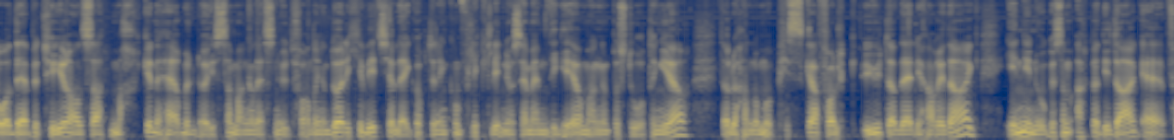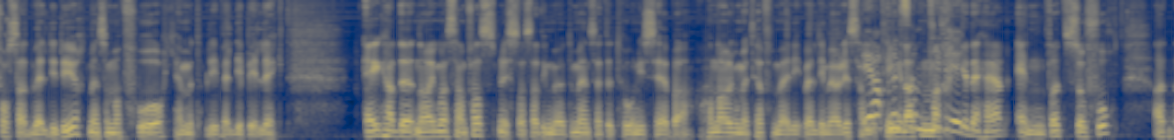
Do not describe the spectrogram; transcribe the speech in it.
Og Det betyr altså at markedet her vil løse mange av disse utfordringene. Da er det ikke vits i å legge opp til den konfliktlinja som MDG og mange på Stortinget gjør, der det handler om å piske folk ut av det de har i dag, inn i noe som akkurat i dag er fortsatt veldig dyrt, men som man får år kommer til å bli veldig billig. Jeg hadde, når jeg var samferdselsminister, så hadde jeg møte med en som heter Tony Seba. Han har argumentert for meg veldig mye av de samme ja, tingene. Samtidig... At markedet her endret så fort at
